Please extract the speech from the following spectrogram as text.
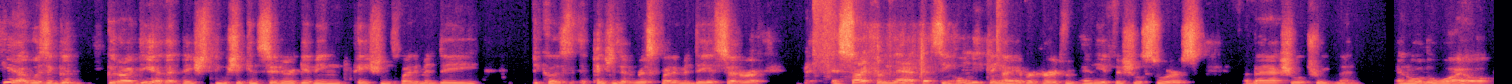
yeah, it was a good good idea that they we should consider giving patients vitamin D because patients at risk vitamin D, et cetera. Aside from that, that's the only thing I ever heard from any official source about actual treatment. And all the while,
